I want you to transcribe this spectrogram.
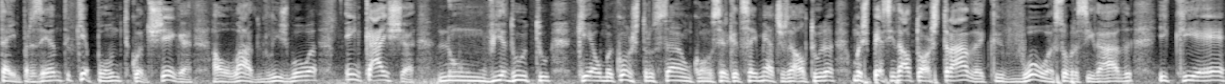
têm presente que a ponte, quando chega ao lado de Lisboa, encaixa num viaduto que é uma construção com cerca de 100 metros de altura, uma espécie de autoestrada que voa sobre a cidade e que é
